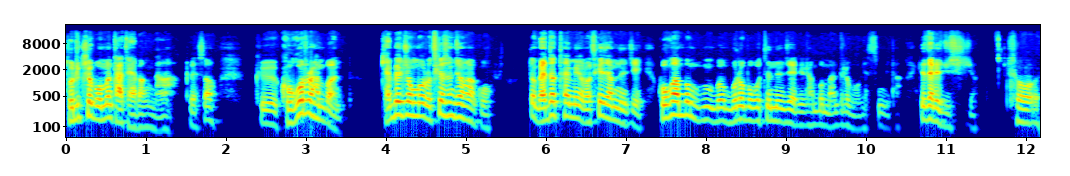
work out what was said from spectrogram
돌이켜 보면 다 대박 나. 그래서 그 그거를 한번 개별 종목을 어떻게 선정하고 또 매더 타이밍을 어떻게 잡는지 그거 한번 뭐 물어보고 듣는 자리를 한번 만들어 보겠습니다. 기다려 주시죠. 저,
